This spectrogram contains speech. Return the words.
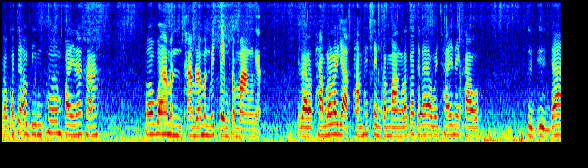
เราก็จะเอาดินเพิ่มไปนะคะ เพราะว่ามันทำแล้วมันไม่เต็มกระมังเนี่ย เวลาเราทำแล้วเราอยากทำให้เต็มกระมัง แล้วก็จะได้เอาไว้ใช้ในคราวอื่นๆได้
